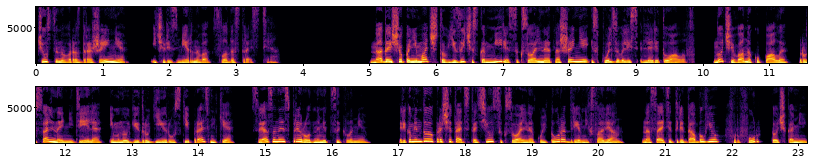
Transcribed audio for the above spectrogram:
чувственного раздражения и чрезмерного сладострастия. Надо еще понимать, что в языческом мире сексуальные отношения использовались для ритуалов, Ночь Ивана Купалы, Русальная неделя и многие другие русские праздники, связанные с природными циклами. Рекомендую прочитать статью «Сексуальная культура древних славян» на сайте www.furfur.me.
